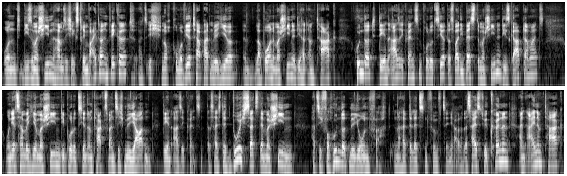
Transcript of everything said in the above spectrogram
Und diese Maschinen haben sich extrem weiterentwickelt. Als ich noch promoviert habe, hatten wir hier im Labor eine Maschine, die hat am Tag 100 DNA-Sequenzen produziert. Das war die beste Maschine, die es gab damals. Und jetzt haben wir hier Maschinen, die produzieren am Tag 20 Milliarden DNA-Sequenzen. Das heißt, der Durchsatz der Maschinen hat sich verhundert Millionenfacht innerhalb der letzten 15 Jahre. Das heißt, wir können an einem Tag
